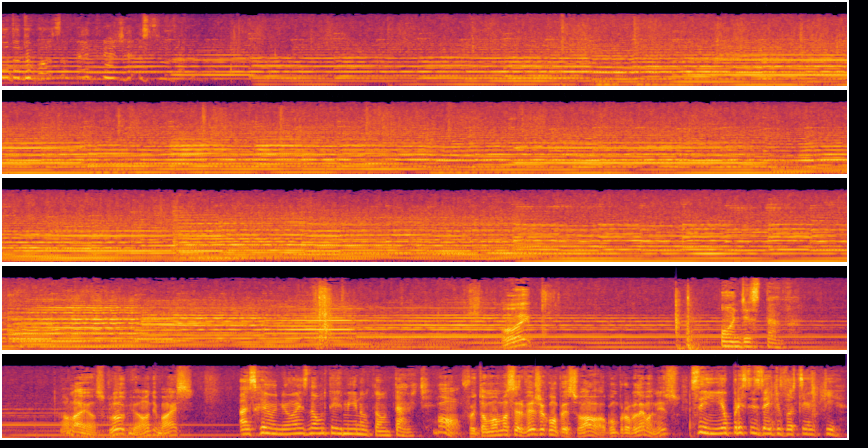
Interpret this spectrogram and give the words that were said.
Onde estava? No Lions Club? Onde mais? As reuniões não terminam tão tarde. Bom, fui tomar uma cerveja com o pessoal. Algum problema nisso? Sim, eu precisei de você aqui.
